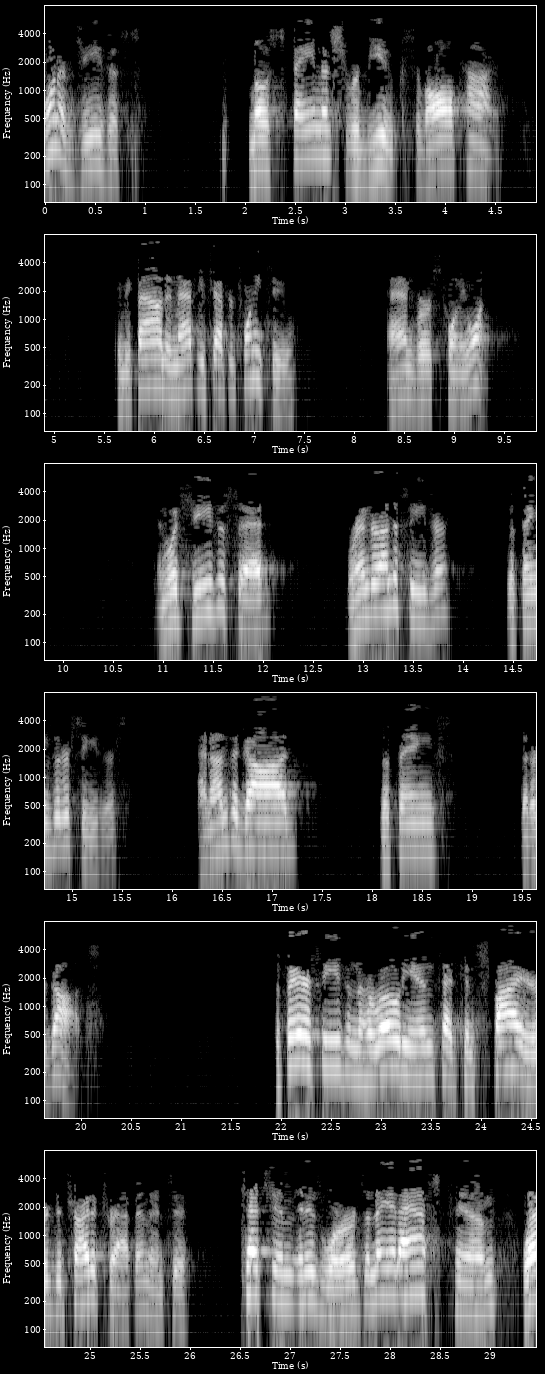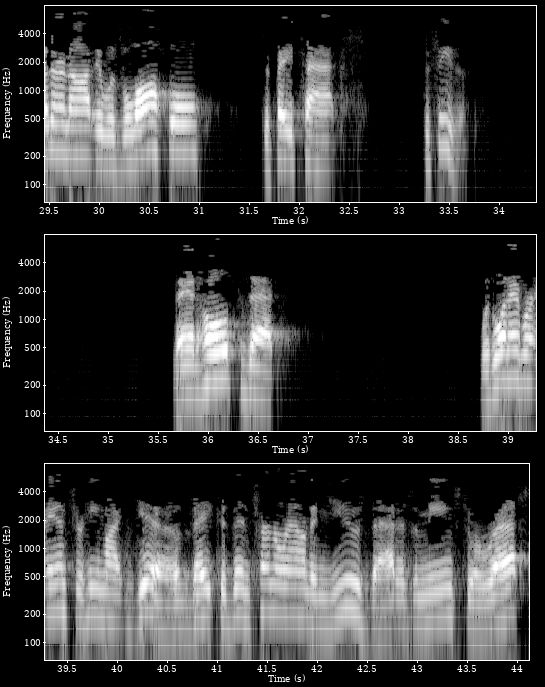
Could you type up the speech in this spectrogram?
One of Jesus' most famous rebukes of all time can be found in Matthew chapter 22 and verse 21, in which Jesus said, Render unto Caesar the things that are Caesar's, and unto God the things that are God's. The Pharisees and the Herodians had conspired to try to trap him and to catch him in his words, and they had asked him whether or not it was lawful to pay tax to Caesar. They had hoped that with whatever answer he might give, they could then turn around and use that as a means to arrest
